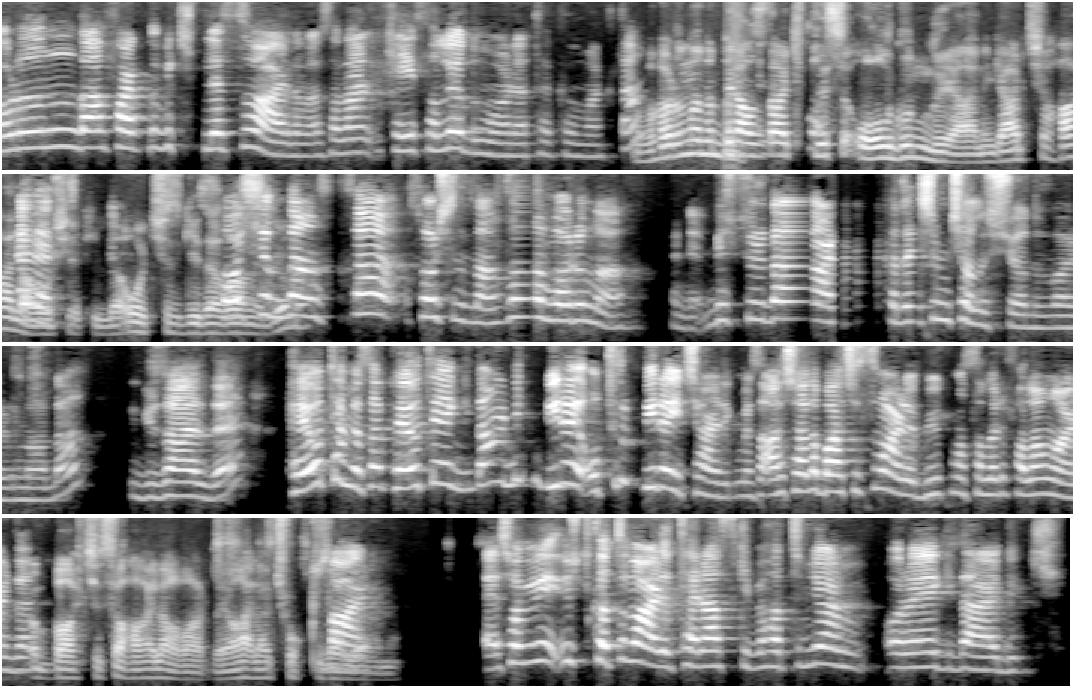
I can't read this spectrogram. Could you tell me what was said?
Varuna'nın daha farklı bir kitlesi vardı mesela. Ben keyif alıyordum orada takılmaktan. Varuna'nın biraz daha kitlesi olgundu yani. Gerçi hala o Evet. şekilde. O çizgi devam ediyor. Social'dansa, social'dansa Varuna. Hani bir sürü de arkadaşım çalışıyordu Varuna'da. Güzeldi. Peyote mesela Peyote'ye giderdik bira oturup bira içerdik mesela. Aşağıda bahçesi vardı, büyük masaları falan vardı. Bahçesi hala vardı. Hala çok güzel Var. yani. E, sonra bir üst katı vardı teras gibi hatırlıyorum oraya giderdik.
